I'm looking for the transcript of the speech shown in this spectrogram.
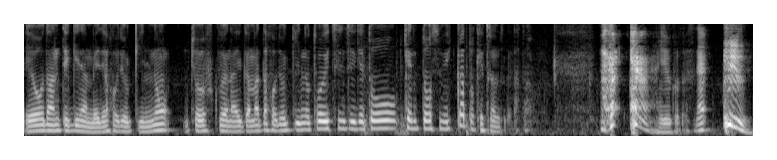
横断的な目で補助金の重複がないか、また補助金の統一についてどう検討すべきかと結論付けたと いうことですね。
